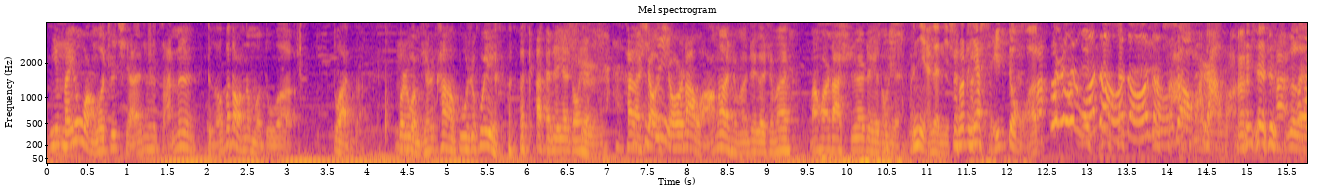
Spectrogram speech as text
你没有网络之前，就是咱们得不到那么多段子，或者我们平时看看故事会，看看这些东西，看看笑故事会笑话大王啊，什么这个什么漫画大师啊这些东西。什么年代？你说这些谁懂啊？故事会我懂我懂我懂，我懂 笑话大王这都看出来了。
